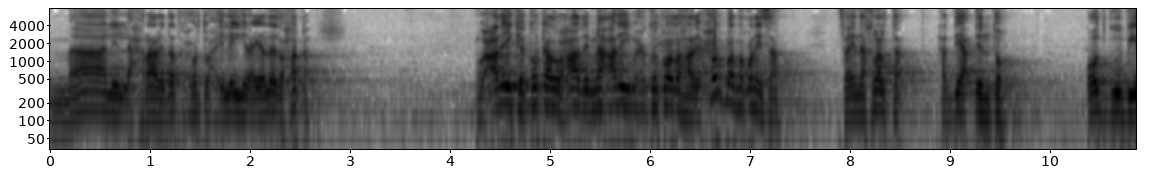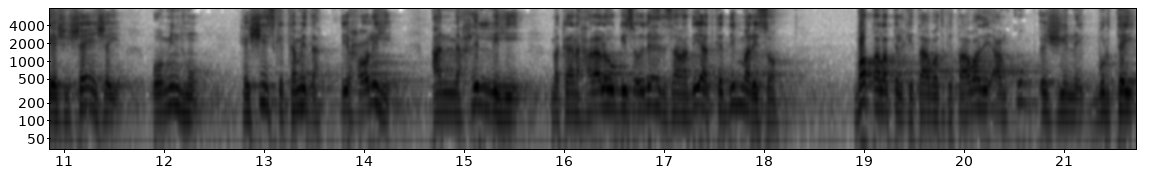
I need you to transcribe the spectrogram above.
maa lilaxraari dadka xurta waxay leeyihiin ayaad leedo xaqa. Wa calayka korkaada waxaa aday maa calayhim wxuu korkooda ahaaday. Xor baad noqonaysaa. Fain akhlalta haddii aad dhinto ood guubiyeesha shayan shay oo minhu heshiiska ka mid ah iyo xoolihii can maxilihi makaana xalaalowgiisa oo lixdii haddii aad kadib mariso baalat ilkitaabatu kitaabadii aan ku heshiinay burtay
